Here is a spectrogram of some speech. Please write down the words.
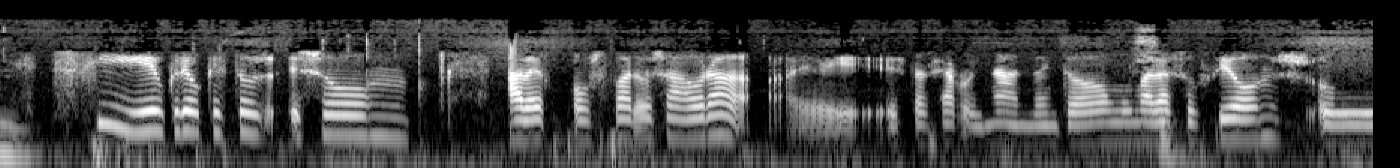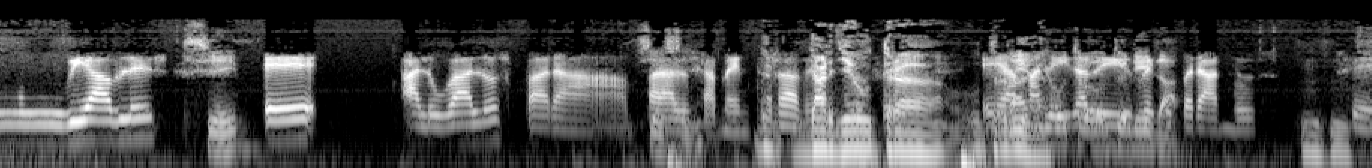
Mm. Sí, eu creo que estos son A ver, os faros agora eh, estánse arruinando, entón unha sí. das opcións ou viables sí. é alugalos para, para sí, sí. alzamento, sabes? Darlle outra, outra é vida. outra maneira de ir. Uh -huh. sí.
